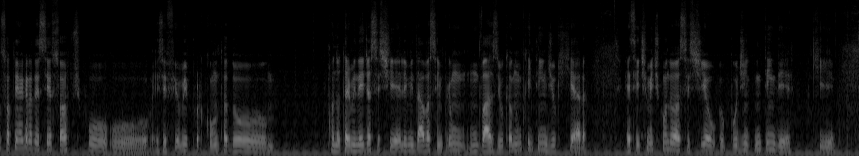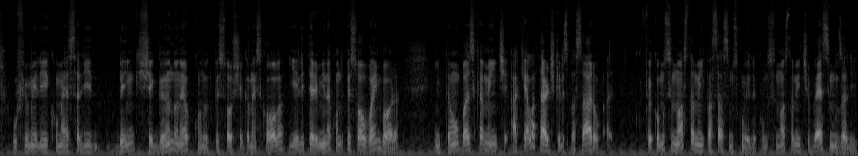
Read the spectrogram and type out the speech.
só tenho a agradecer só, tipo, o, esse filme por conta do. Quando eu terminei de assistir ele, me dava sempre um, um vazio que eu nunca entendi o que, que era. Recentemente, quando eu assisti, eu, eu pude entender que o filme ele começa ali bem chegando, né, quando o pessoal chega na escola, e ele termina quando o pessoal vai embora. Então, basicamente, aquela tarde que eles passaram, foi como se nós também passássemos com ele, como se nós também tivéssemos ali.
